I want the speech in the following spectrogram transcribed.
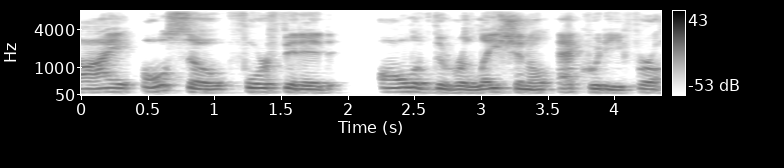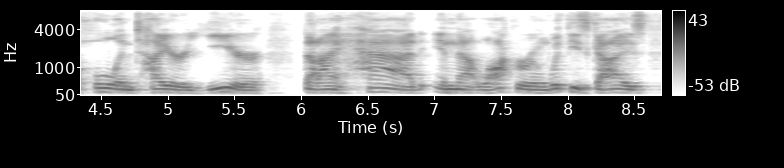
I also forfeited all of the relational equity for a whole entire year that I had in that locker room with these guys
